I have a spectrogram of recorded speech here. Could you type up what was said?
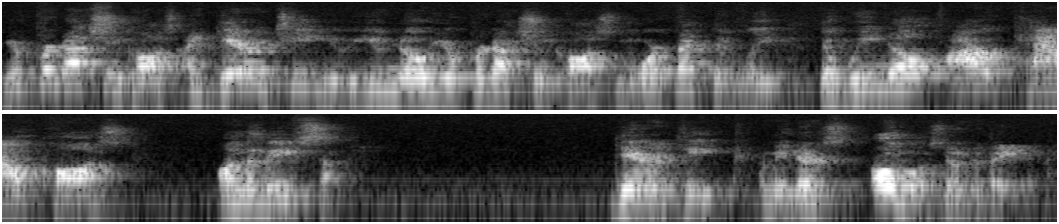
Your production costs, I guarantee you, you know your production costs more effectively than we know our cow costs on the beef side. Guaranteed. I mean, there's almost no debate in that.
